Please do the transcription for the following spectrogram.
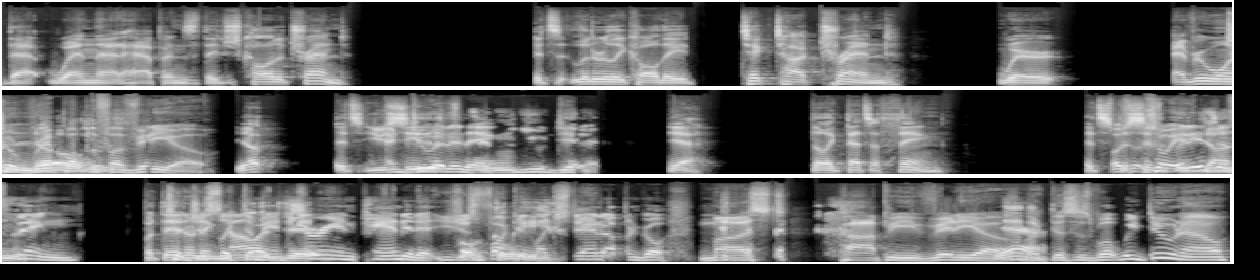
that when that happens, they just call it a trend. It's literally called a TikTok trend where everyone to rip knows. off a video Yep. It's you see do the it thing. you did it. yeah. They're like that's a thing. It's Oh, so- so it is done, a thing but they to don't just like the acknowledge it. Manchurian candidate. You just vocally. fucking like stand up and go, must copy video. Yeah. Like this is what we do now.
